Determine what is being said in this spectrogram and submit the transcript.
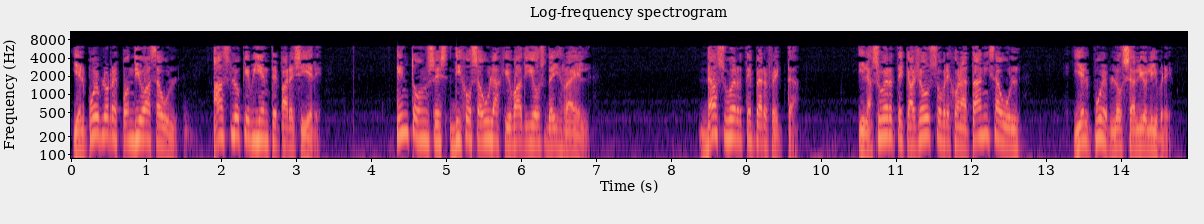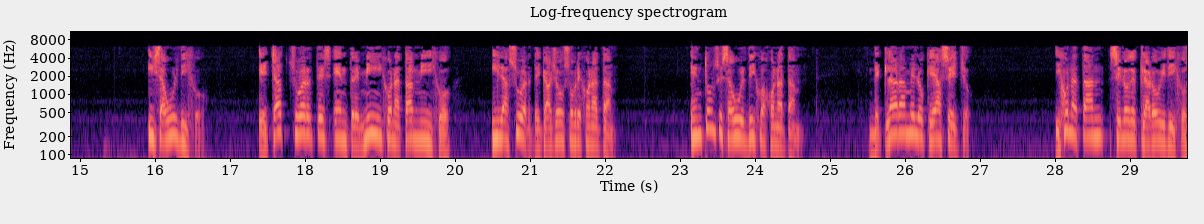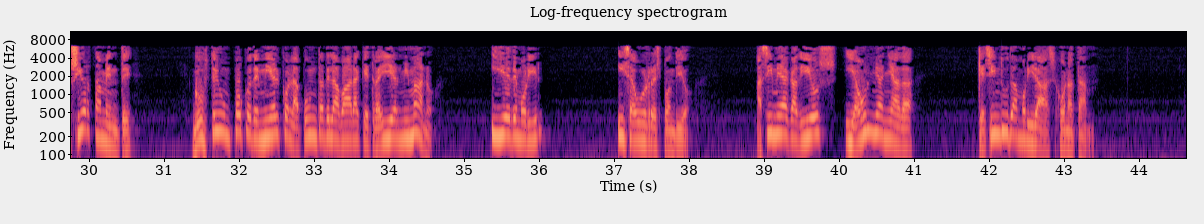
Y el pueblo respondió a Saúl, Haz lo que bien te pareciere. Entonces dijo Saúl a Jehová Dios de Israel, Da suerte perfecta. Y la suerte cayó sobre Jonatán y Saúl, y el pueblo salió libre. Y Saúl dijo, Echad suertes entre mí y Jonatán mi hijo, y la suerte cayó sobre Jonatán. Entonces Saúl dijo a Jonatán, Declárame lo que has hecho. Y Jonatán se lo declaró y dijo, Ciertamente, gusté un poco de miel con la punta de la vara que traía en mi mano, ¿y he de morir? Y Saúl respondió, Así me haga Dios y aún me añada, que sin duda morirás, Jonatán.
